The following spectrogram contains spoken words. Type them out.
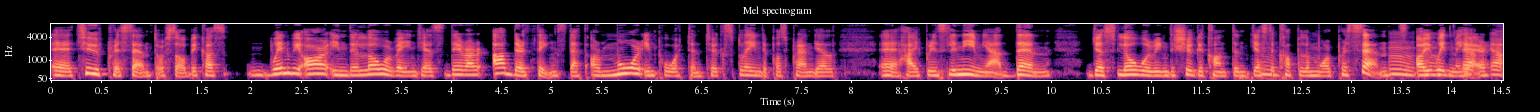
uh, 2% or so, because when we are in the lower ranges, there are other things that are more important to explain the postprandial uh, hyperinsulinemia than just lowering the sugar content just a couple of more percent. Are you with me Yeah, here? yeah.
